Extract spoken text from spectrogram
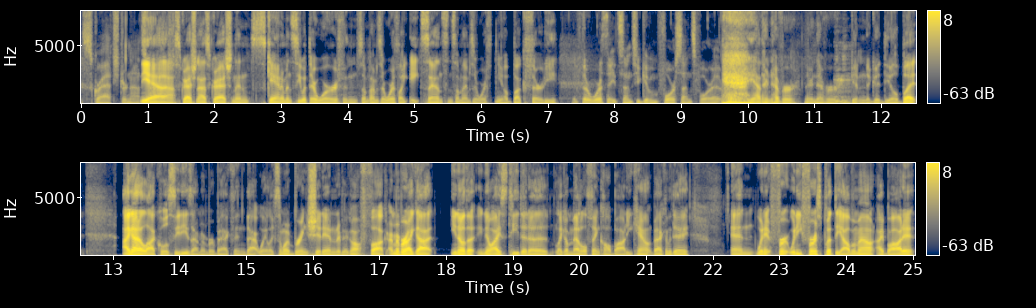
Scratched or not? yeah, scratched, not scratched, and then scan them and see what they're worth. And sometimes they're worth like eight cents, and sometimes they're worth you know buck thirty. If they're worth eight cents, you give them four cents for it. yeah, they're never they're never getting a good deal. But I got a lot of cool CDs. I remember back then that way. Like someone would bring shit in and I'd be like, oh fuck. I remember I got you know the you know Ice T did a like a metal thing called Body Count back in the day. And when it first when he first put the album out, I bought it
